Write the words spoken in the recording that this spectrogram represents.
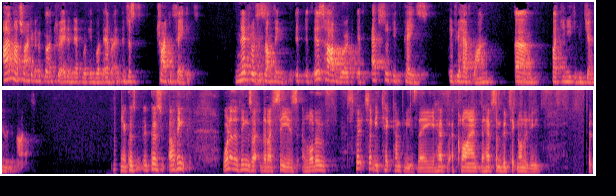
I'm not trying to kind of go and create a network in whatever and, and just try to fake it. Networks is mm. something, it, it is hard work. It absolutely pays if you have one. Um, but you need to be genuine about it. Yeah, because because I think one of the things that, that I see is a lot of certainly tech companies they have a client, they have some good technology, but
